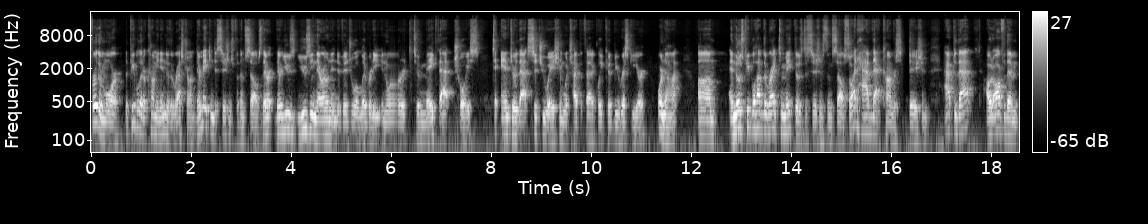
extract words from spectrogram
furthermore, the people that are coming into the restaurant, they're making decisions for themselves. They're they're use, using their own individual liberty in order to make that choice to enter that situation, which hypothetically could be riskier or not. Um, and those people have the right to make those decisions themselves. So I'd have that conversation. After that, I would offer them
